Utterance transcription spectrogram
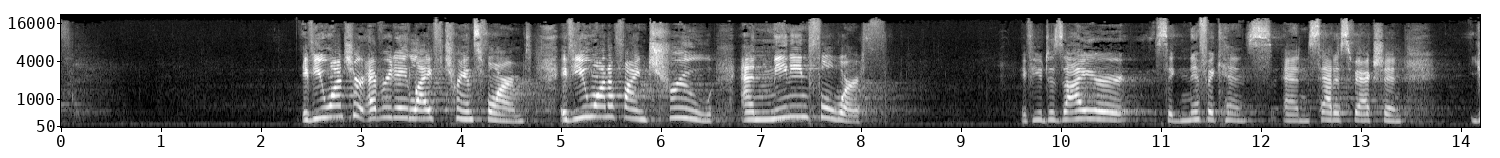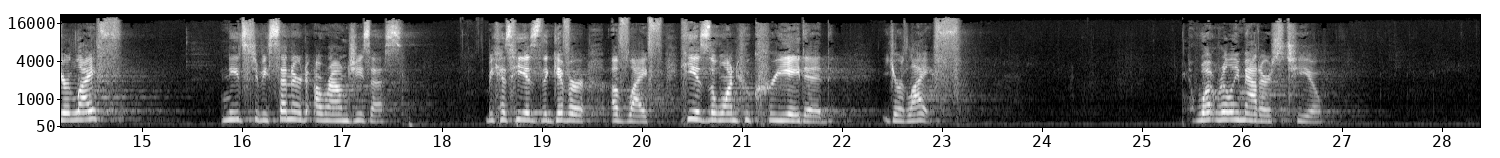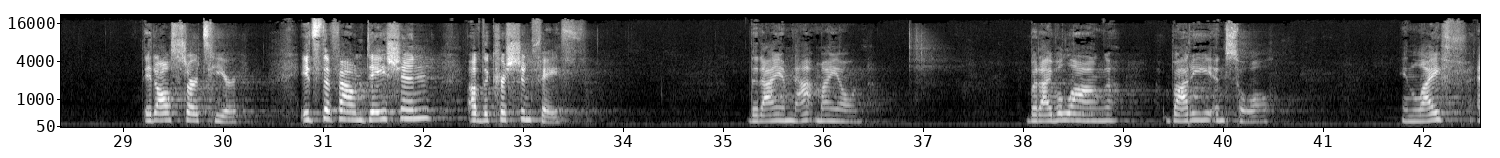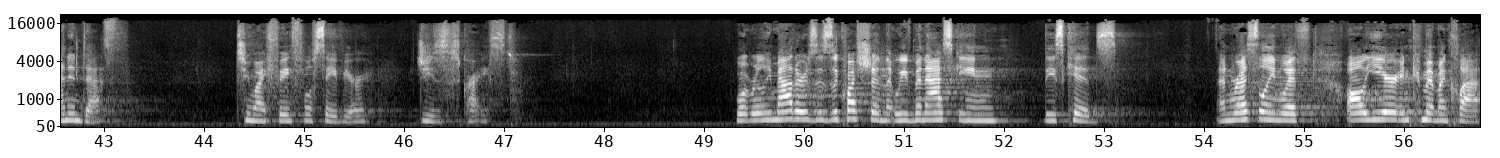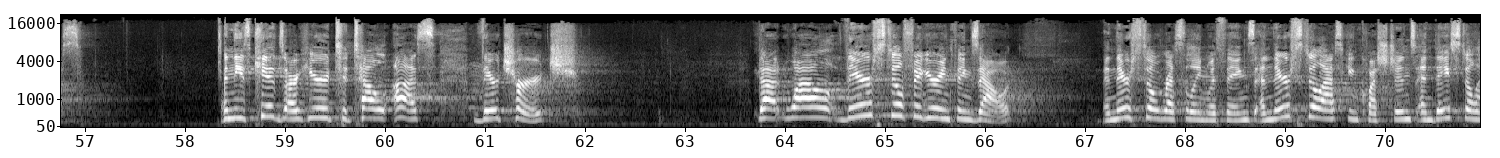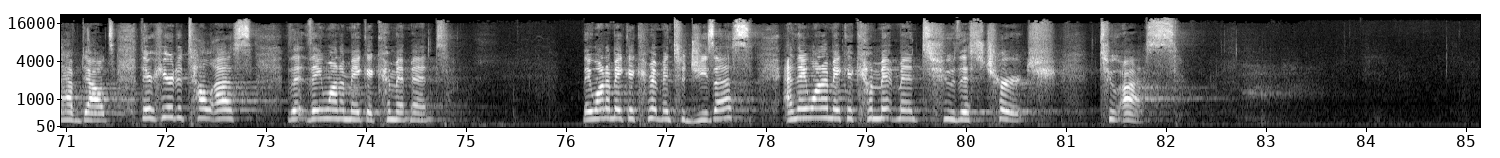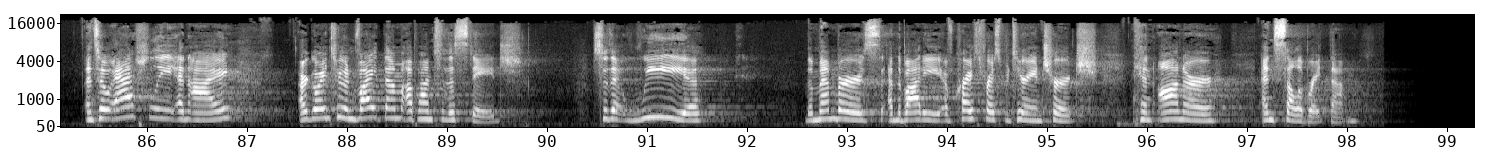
If you want your everyday life transformed, if you want to find true and meaningful worth, if you desire significance and satisfaction, your life needs to be centered around Jesus because he is the giver of life. He is the one who created your life. What really matters to you? It all starts here. It's the foundation of the Christian faith that I am not my own, but I belong, body and soul, in life and in death, to my faithful Savior, Jesus Christ. What really matters is the question that we've been asking these kids and wrestling with all year in commitment class. And these kids are here to tell us, their church, that while they're still figuring things out, and they're still wrestling with things, and they're still asking questions, and they still have doubts, they're here to tell us that they want to make a commitment. They want to make a commitment to Jesus, and they want to make a commitment to this church, to us. And so Ashley and I are going to invite them up onto the stage so that we, the members and the body of Christ Presbyterian Church, can honor and celebrate them.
